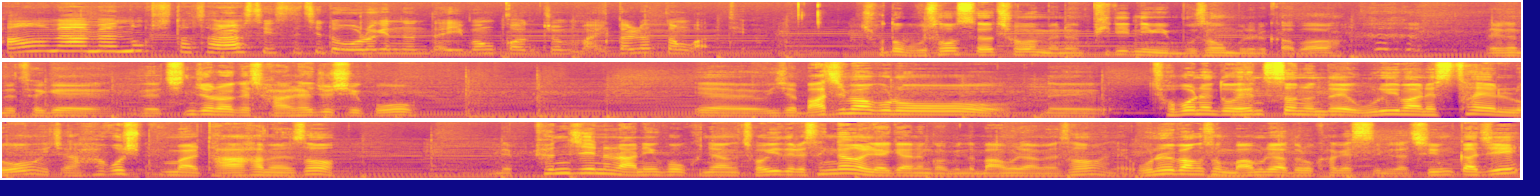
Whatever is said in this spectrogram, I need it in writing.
다음에 하면 혹시 더 잘할 수 있을지도 모르겠는데 이번 건 좀 많이 떨렸던 것 같아요. 저도 무서웠어요. 처음에는 PD님이 무서운 분일까봐. 네 근데 되게 네, 친절하게 잘 해주시고. 예 이제 마지막으로 네 저번에도 했었는데 우리만의 스타일로 이제 하고 싶은 말 다 하면서 네, 편지는 아니고 그냥 저희들의 생각을 얘기하는 겁니다 마무리하면서. 네, 오늘 방송 마무리하도록 하겠습니다. 지금까지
